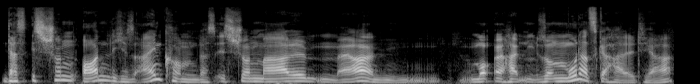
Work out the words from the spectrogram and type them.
das ist schon ein ordentliches Einkommen. Das ist schon mal ja, äh, halt so ein Monatsgehalt, ja.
